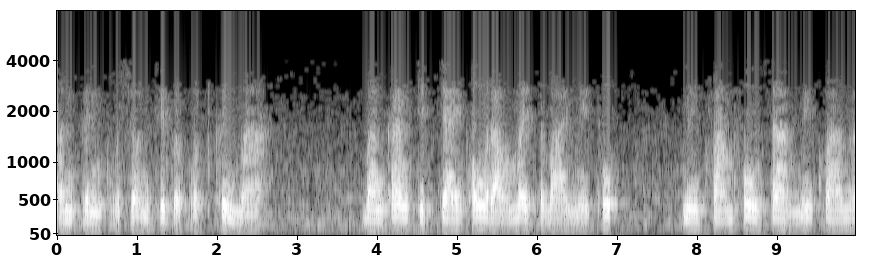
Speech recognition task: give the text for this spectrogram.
อันเป็นกุศลที่ปรากฏขึ้นมา บางครั้งจิตใจของเราไม่สบายมีทุกข์มีความฟุ้งซ่านมีความร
